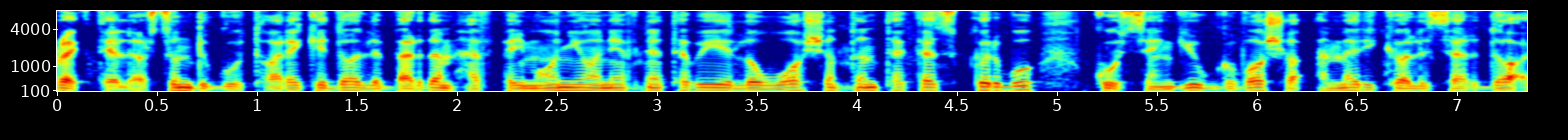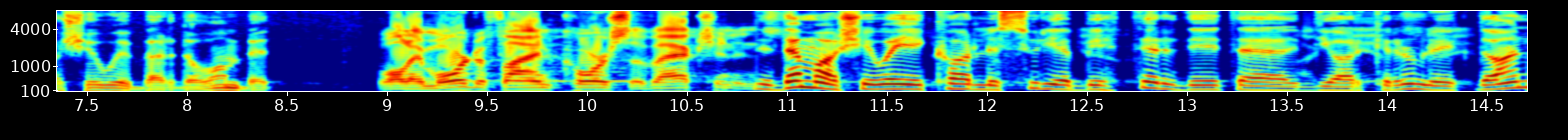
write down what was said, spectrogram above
ڕێک تێلەرسن دو گوتارێکیدا لە بەردەم هەف پەیمانیا نێفنەتەوەی لە واشنگتن تەکەس کرد بوو کو سەنگی و گواشە ئەمریکا لەسەر داعشێ وێ بەردەوام بێت. د دما شێوەیە کار لە سووریا بهتر دێتە دیارکردن لێکدان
